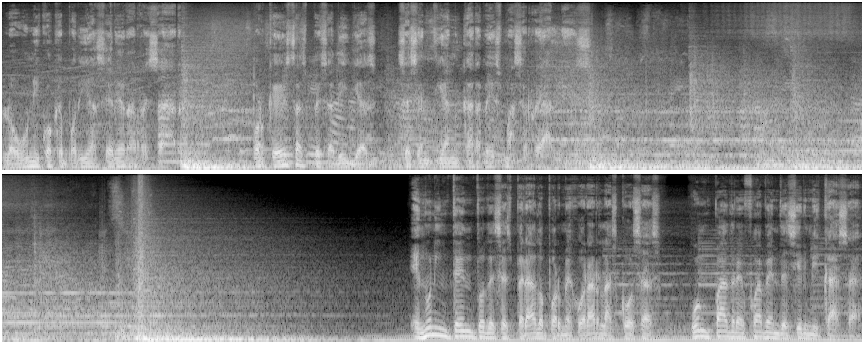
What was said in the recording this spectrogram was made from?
Lo único que podía hacer era rezar, porque estas pesadillas se sentían cada vez más reales. En un intento desesperado por mejorar las cosas, un padre fue a bendecir mi casa.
